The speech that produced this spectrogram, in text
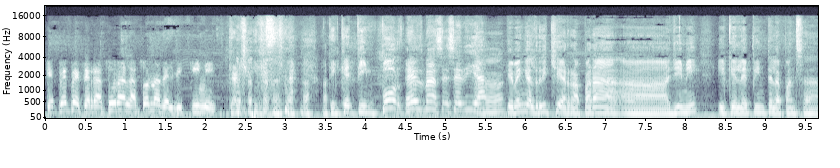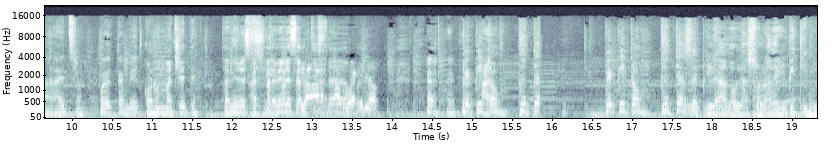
Que Pepe se rasura la zona del bikini. ¿Y qué te importa? Es más, ese día Ajá. que venga el Richie a rapar a, a Jimmy y que le pinte la panza a Edson puede también. con un machete. También es, también es No, artista. ah, bueno. Pepito, ¿tú te... Pepito, ¿tú te has depilado la zona del bikini?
